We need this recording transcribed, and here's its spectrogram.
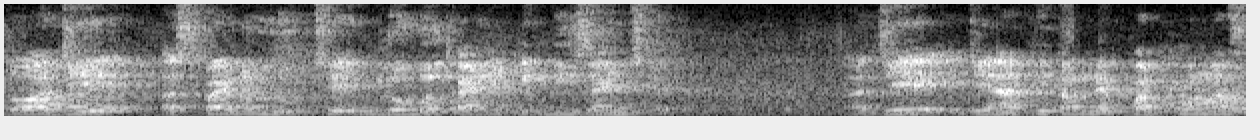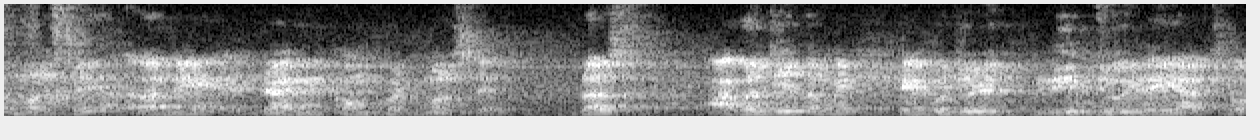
તો આ જે અસ્પાયરનો લુક છે ગ્લોબલ કાઇનેટિક ડિઝાઇન છે. જે, જેનાથી તમને પરફોર્મન્સ મળશે અને ડ્રાઇવિંગ કમ્ફર્ટ મળશે. પ્લસ આગળ જે તમે ટેપોજોડી ગ્રીલ જોઈ રહ્યા છો,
